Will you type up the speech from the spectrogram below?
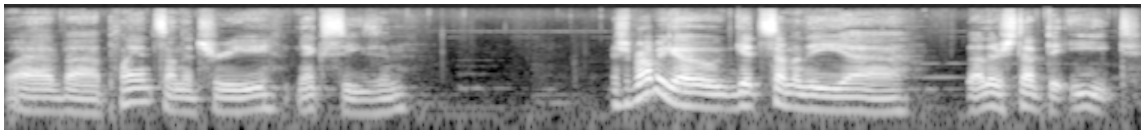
We'll have uh, plants on the tree next season. I should probably go get some of the, uh, the other stuff to eat.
